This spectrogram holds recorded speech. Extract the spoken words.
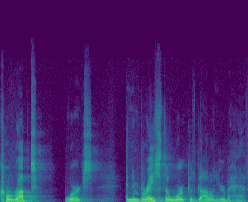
corrupt works and embrace the work of God on your behalf.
